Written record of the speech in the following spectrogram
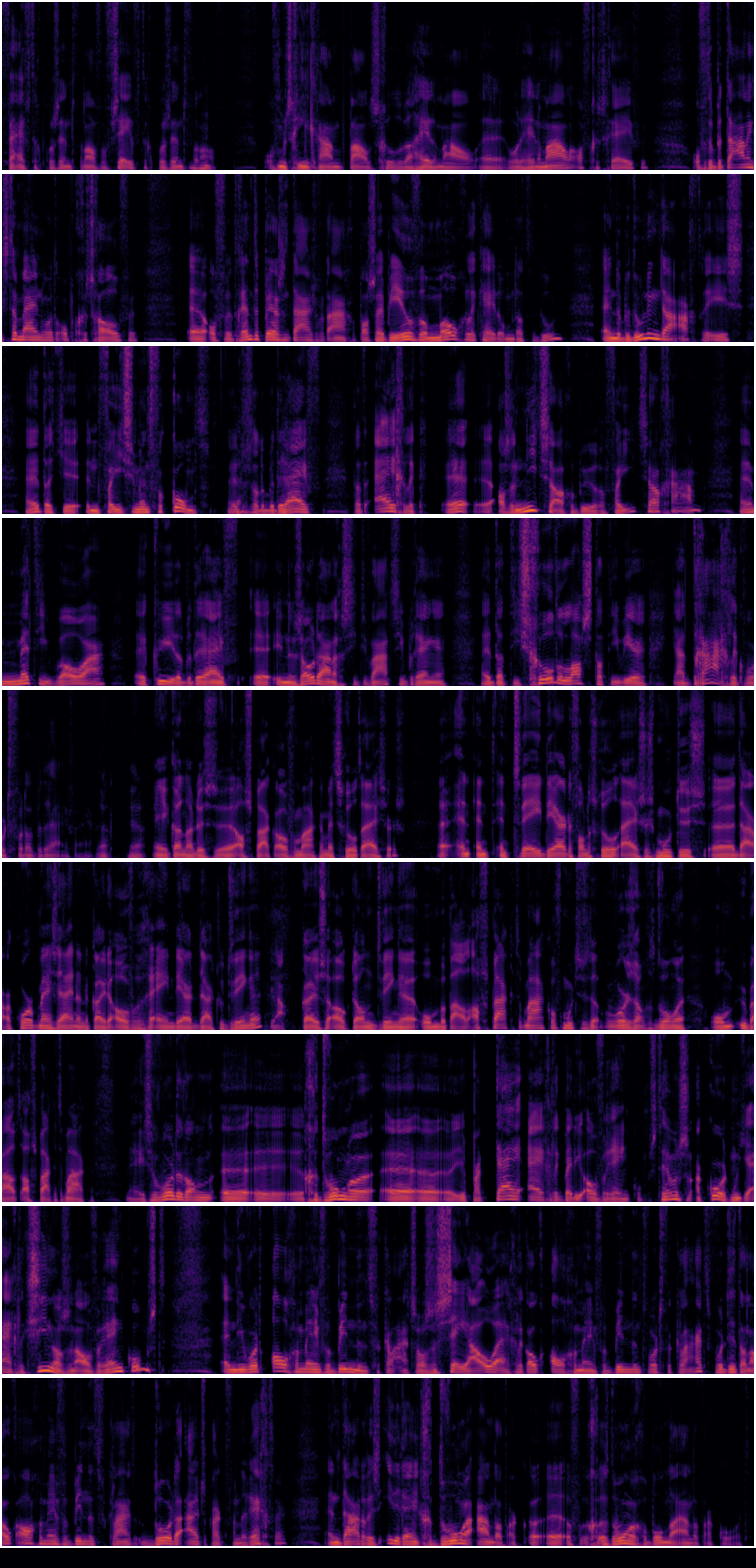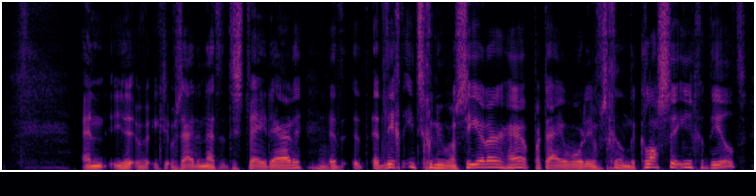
vanaf of 70% vanaf. Mm -hmm. Of misschien gaan bepaalde schulden wel helemaal, uh, worden helemaal afgeschreven. Of de betalingstermijn wordt opgeschoven. Uh, of het rentepercentage wordt aangepast. Dan heb je heel veel mogelijkheden om dat te doen. En de bedoeling daarachter is hè, dat je een faillissement voorkomt. Hè, ja. Dus dat een bedrijf dat eigenlijk, hè, als er niet zou gebeuren, failliet zou gaan. Hè, met die WOA kun je dat bedrijf uh, in een zodanige situatie brengen dat die schuldenlast dat die weer ja, draaglijk wordt voor dat bedrijf eigenlijk. Ja, ja. En je kan daar dus afspraken over maken met schuldeisers. En, en, en twee derde van de schuldeisers moet dus daar akkoord mee zijn. En dan kan je de overige een derde daartoe dwingen. Ja. Kan je ze ook dan dwingen om bepaalde afspraken te maken? Of moeten ze, worden ze dan gedwongen om überhaupt afspraken te maken? Nee, ze worden dan uh, uh, gedwongen, je partij eigenlijk bij die overeenkomst. Hè? Want zo'n akkoord moet je eigenlijk zien als een overeenkomst. En die wordt algemeen verbindend verklaard. Zoals een CAO eigenlijk ook algemeen verbindend wordt verklaard. Wordt dit dan ook algemeen verbindend verklaard door de uitspraak van de rechter. En daardoor is iedereen gedwongen, aan dat, of gedwongen gebonden aan dat akkoord. En je, we zeiden net, het is twee derde. Hm. Het, het, het, ligt iets genuanceerder. Hè? Partijen worden in verschillende klassen ingedeeld.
